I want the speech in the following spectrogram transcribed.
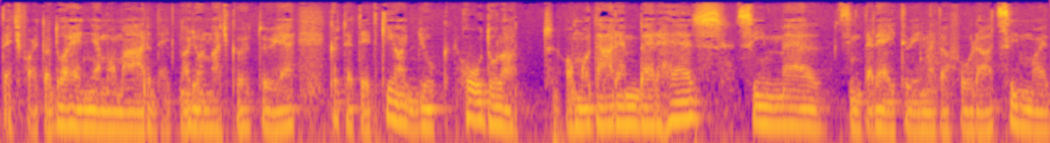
egyfajta doenje ma már, de egy nagyon nagy költője. Kötetét kiadjuk. Hódolat a madáremberhez címmel, szinte rejtői metafora a cím, majd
